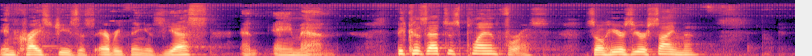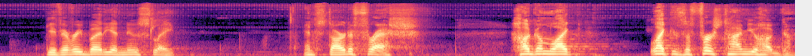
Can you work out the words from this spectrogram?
In Christ Jesus, everything is yes and amen. Because that's his plan for us. So here's your assignment give everybody a new slate. and start afresh. Hug them like, like it's the first time you hugged them,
